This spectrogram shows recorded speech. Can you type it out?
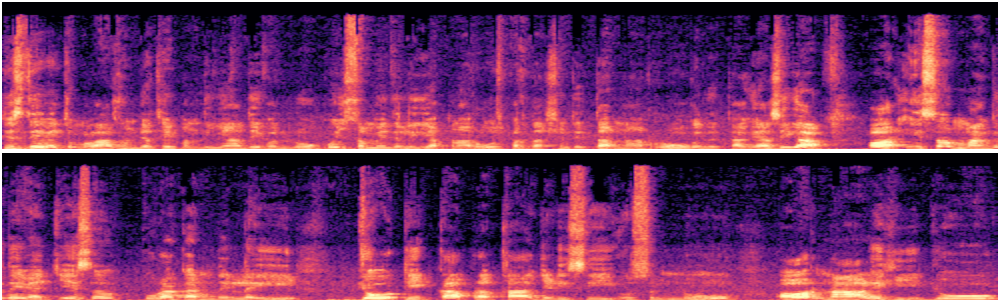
ਜਿਸ ਦੇ ਵਿੱਚ ਮੁਲਾਜ਼ਮ ਜਥੇਬੰਦੀਆਂ ਦੇ ਵੱਲੋਂ ਕੁਝ ਸਮੇਂ ਦੇ ਲਈ ਆਪਣਾ ਰੋਸ ਪ੍ਰਦਰਸ਼ਨ ਤੇ ਧਰਨਾ ਰੋਕ ਦਿੱਤਾ ਗਿਆ ਸੀਗਾ ਔਰ ਇਸ ਮੰਗ ਦੇ ਵਿੱਚ ਇਸ ਪੂਰਾ ਕਰਨ ਦੇ ਲਈ ਜੋ ਠੇਕਾ ਪ੍ਰਥਾ ਜਿਹੜੀ ਸੀ ਉਸ ਨੂੰ ਔਰ ਨਾਲ ਹੀ ਜੋ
